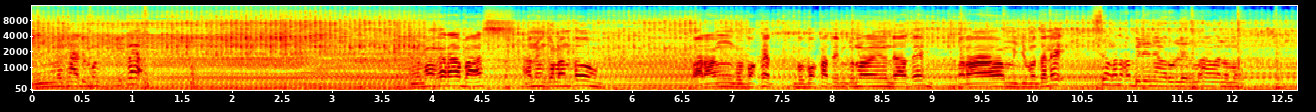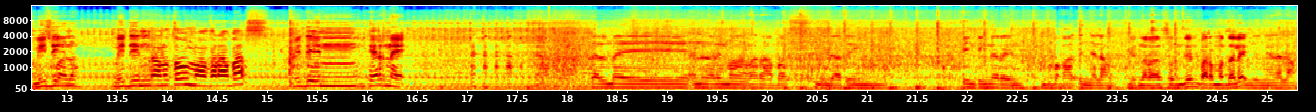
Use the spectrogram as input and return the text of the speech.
Hindi masyado magkikita. Yung mga karabas, anong ko lang to? Parang babakat, babakatin ko na lang yung dati para medyo madali. Saan ka nakabili ng roller ma ano mo? Made in, Wala. made in ano to mga karabas? Within Erne. Dahil may ano na rin mga karabas, may dating painting na rin, bakatin niya lang. Yun na lang sundin para madali. Hindi niya na lang.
